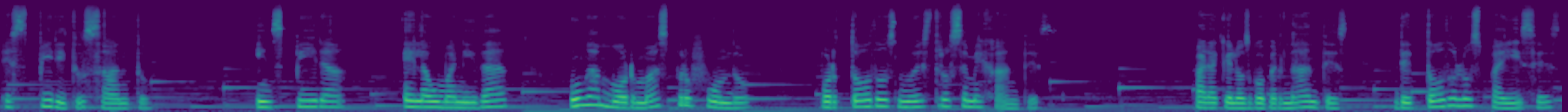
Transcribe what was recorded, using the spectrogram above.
Espíritu Santo, inspira en la humanidad un amor más profundo por todos nuestros semejantes, para que los gobernantes de todos los países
